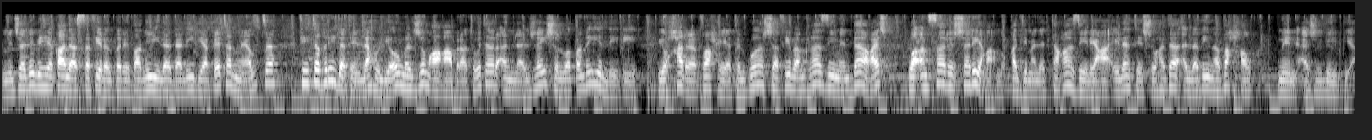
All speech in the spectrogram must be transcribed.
من جانبه قال السفير البريطاني لدى ليبيا بيتر ميلت في تغريدة له اليوم الجمعة عبر تويتر أن الجيش الوطني الليبي يحرر ضاحية الجواشة في بنغازي من داعش وأنصار الشريعة مقدما التعازي لعائلات الشهداء الذين ضحوا من أجل ليبيا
